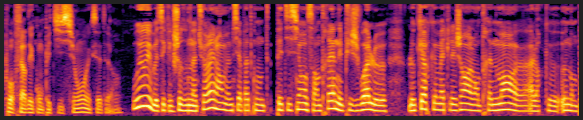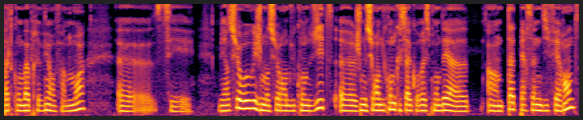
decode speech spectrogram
pour faire des compétitions, etc. Oui, oui, bah c'est quelque chose de naturel. Hein. Même s'il n'y a pas de compétition, on s'entraîne. Et puis je vois le, le cœur que mettent les gens à l'entraînement, euh, alors que eux n'ont pas de combat prévu en fin de mois. Euh, c'est bien sûr, oui, oui, je m'en suis rendu compte vite. Euh, je me suis rendu compte que ça correspondait à, un tas de personnes différentes,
